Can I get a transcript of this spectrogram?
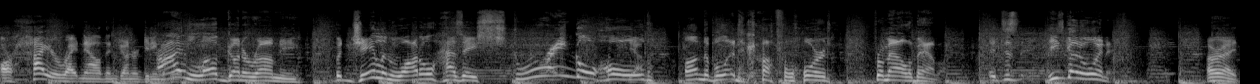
are higher right now than Gunnar getting. I love Gunnar Romney, but Jaylen Waddle has a stranglehold yeah. on the Biletnikoff Award from Alabama. It just he's going to win it. All right,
